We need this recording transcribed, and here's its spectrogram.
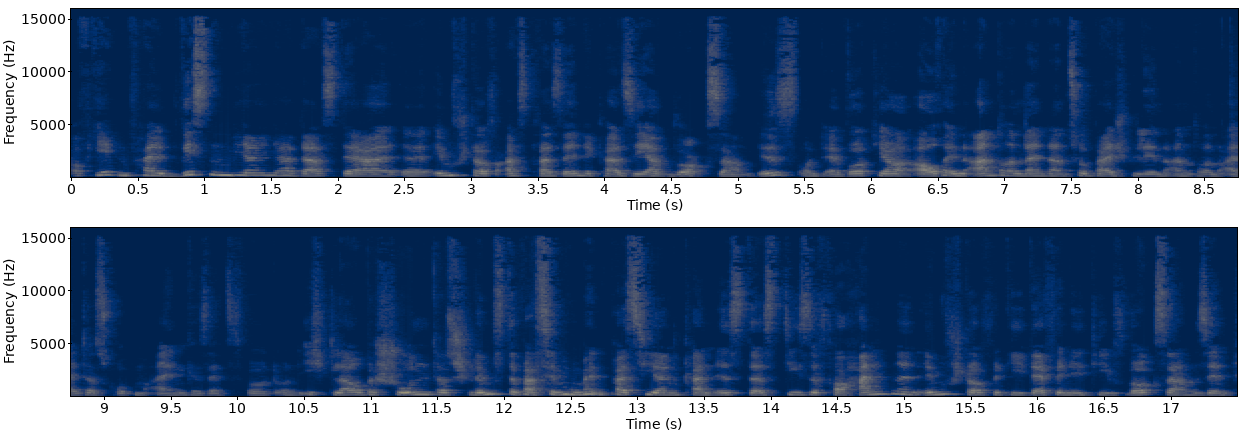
Auf jeden Fall wissen wir ja, dass der äh, Impfstoff AstraZeneca sehr wirksam ist und er wird ja auch in anderen Ländern, zum Beispiel in anderen Altersgruppen eingesetzt wird. Und ich glaube schon, das Schlimmste, was im Moment passieren kann, ist, dass diese vorhandenen Impfstoffe, die definitiv wirksam sind,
